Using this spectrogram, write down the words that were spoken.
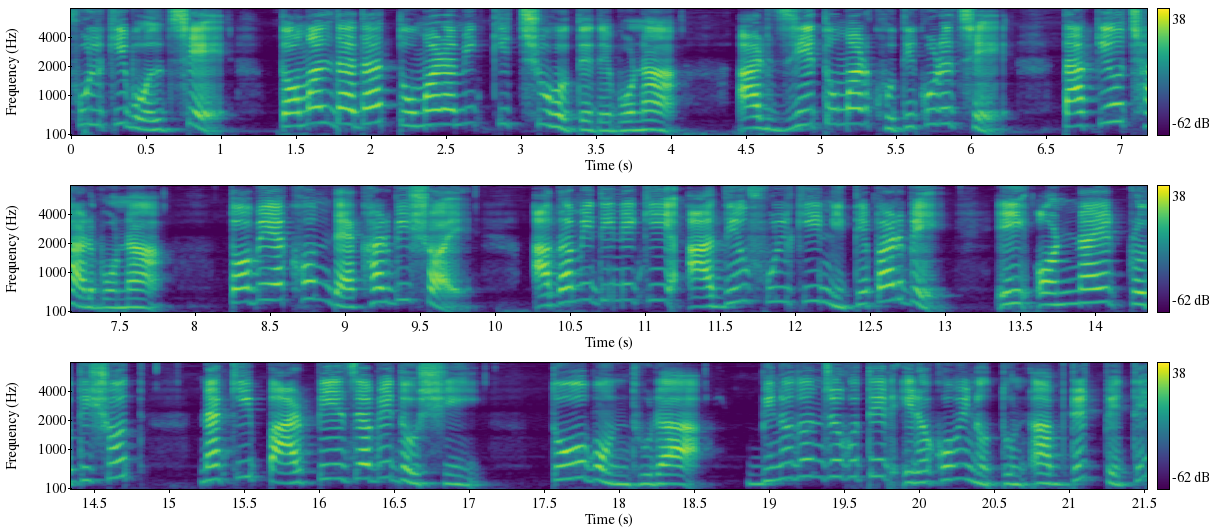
ফুলকি বলছে? তমাল দাদা, তোমার আমি কিচ্ছু হতে দেব না। আর যে তোমার ক্ষতি করেছে, তাকেও ছাড়ব না। তবে এখন দেখার বিষয়, আগামী দিনে কি আদেও ফুলকি নিতে পারবে এই অন্যায়ের প্রতিশোধ, নাকি পার পেয়ে যাবে দোষী? তো বন্ধুরা, বিনোদন জগতের এরকমই নতুন আপডেট পেতে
